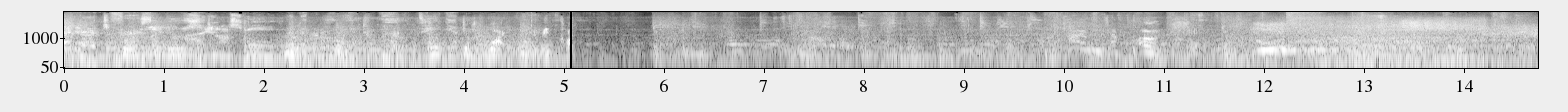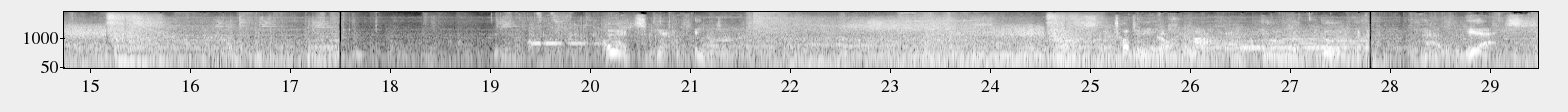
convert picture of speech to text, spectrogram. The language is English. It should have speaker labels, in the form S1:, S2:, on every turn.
S1: First blood.
S2: Us all.
S1: Point well taken.
S3: Just what to be caught. Time to punch it. Let's get beaten. Chopping your. You look good with and yes.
